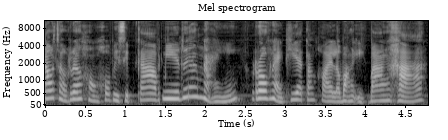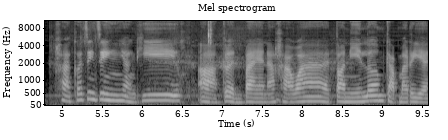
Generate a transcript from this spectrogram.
นอกจากเรื่องของโควิด -19 มีเรื่องไหน โรคไหนที่จะต้องคอยระวังอีกบ้างคะ ค่ะ ก็จริงๆ อย่างที่เกริ่นไปนะคะว่าตอนนี้เริ่มกลับมาเรียน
